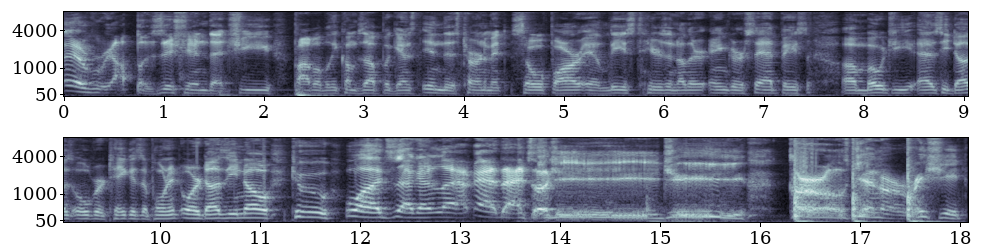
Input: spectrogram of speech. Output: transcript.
every opposition that she probably comes up against in this tournament so far. At least, here's another anger, sad face emoji as he does overtake his opponent, or does he know? Two, one second left, and that's a GG. Generation.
